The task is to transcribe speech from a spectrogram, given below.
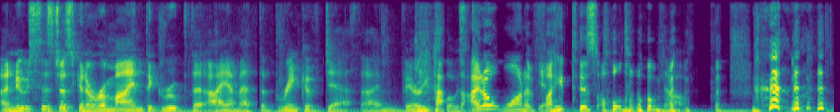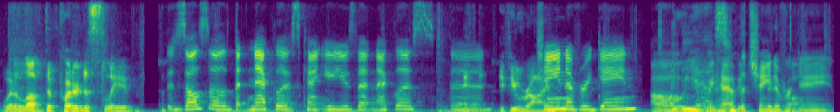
Anus is just going to remind the group that I am at the brink of death. I'm very Yeah, close. To I don't want to Yeah. fight this old woman. No. Would have loved to put her to sleep. There's also that necklace. Can't you use that necklace? The if you rhyme, chain of regain. Oh yes, We have the chain of call. regain.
